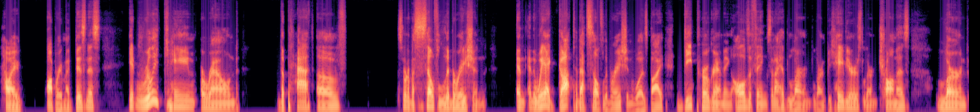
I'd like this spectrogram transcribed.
how I operate my business, it really came around the path of sort of a self-liberation. And and the way I got to that self-liberation was by deprogramming all of the things that I had learned, learned behaviors, learned traumas, learned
